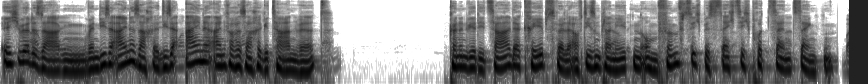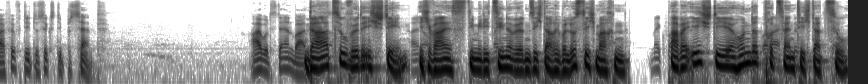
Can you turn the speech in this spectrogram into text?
Ich würde sagen, wenn diese eine Sache, diese eine einfache Sache getan wird, können wir die Zahl der Krebsfälle auf diesem Planeten um 50 bis 60 Prozent senken. Dazu würde ich stehen. Ich weiß, die Mediziner würden sich darüber lustig machen, aber ich stehe hundertprozentig dazu.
